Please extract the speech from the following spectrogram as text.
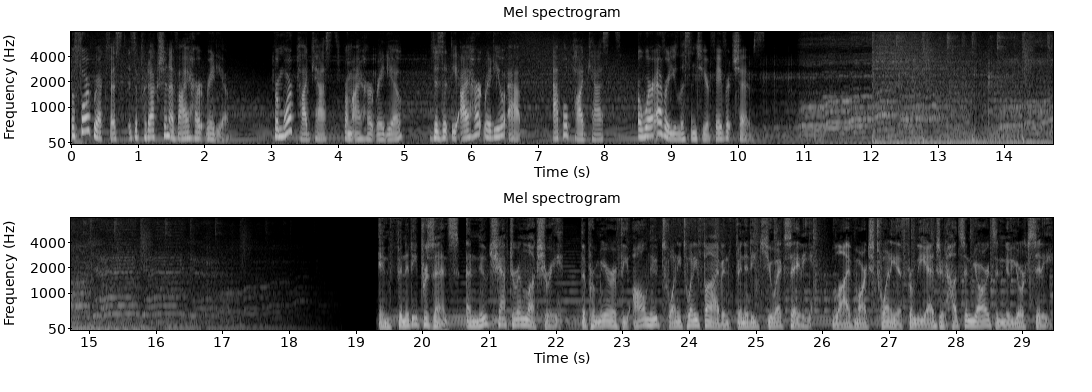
Before Breakfast is a production of iHeartRadio. For more podcasts from iHeartRadio, visit the iHeartRadio app, Apple Podcasts, or wherever you listen to your favorite shows. Infiniti presents a new chapter in luxury, the premiere of the all new 2025 Infiniti QX80, live March 20th from the edge at Hudson Yards in New York City,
